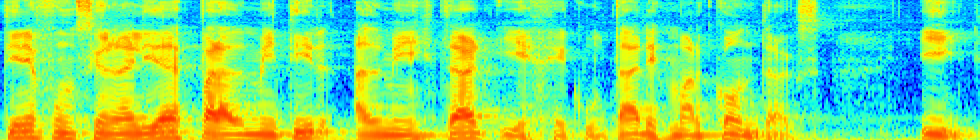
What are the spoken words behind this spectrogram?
tiene funcionalidades para admitir, administrar y ejecutar smart contracts. Y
